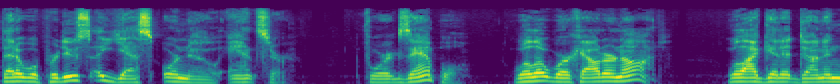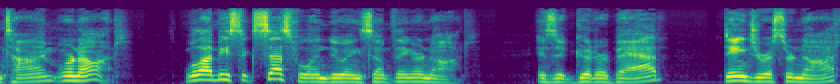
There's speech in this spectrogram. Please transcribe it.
that it will produce a yes or no answer. For example, will it work out or not? Will I get it done in time or not? Will I be successful in doing something or not? Is it good or bad? Dangerous or not?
